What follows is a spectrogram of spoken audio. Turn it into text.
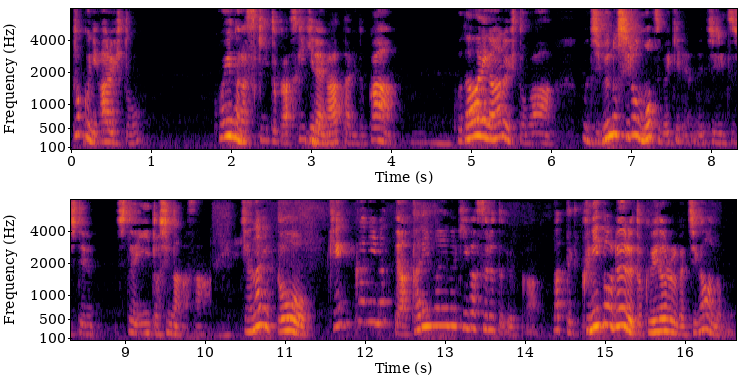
特にある人こういうのが好きとか好き嫌いがあったりとか、こだわりがある人は自分の城を持つべきだよね。自立してる、していい年ならさ。じゃないと、喧嘩になって当たり前な気がするというか、だって国のルールと国のルールが違うんだもん。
